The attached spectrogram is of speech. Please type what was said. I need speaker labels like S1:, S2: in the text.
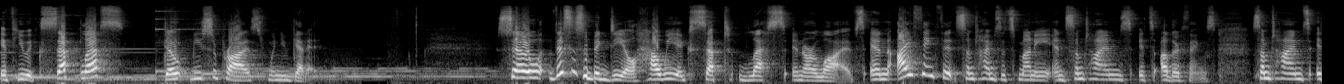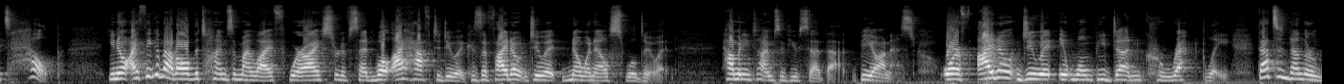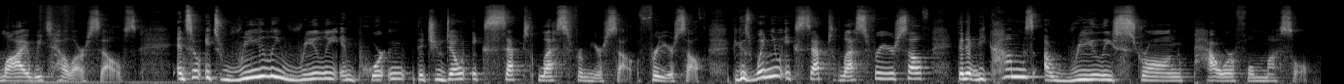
S1: If you accept less, don't be surprised when you get it. So, this is a big deal how we accept less in our lives. And I think that sometimes it's money and sometimes it's other things. Sometimes it's help. You know, I think about all the times in my life where I sort of said, well, I have to do it because if I don't do it, no one else will do it. How many times have you said that? Be honest. Or if I don't do it, it won't be done correctly. That's another lie we tell ourselves. And so it's really, really important that you don't accept less from yourself for yourself. Because when you accept less for yourself, then it becomes a really strong, powerful muscle.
